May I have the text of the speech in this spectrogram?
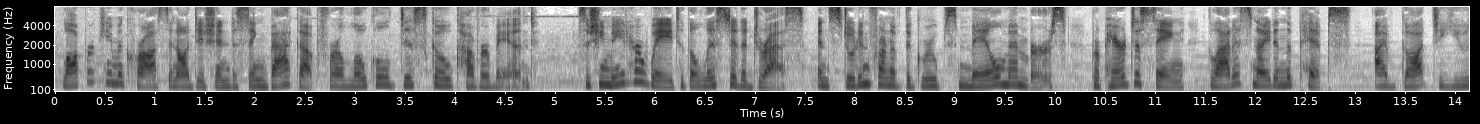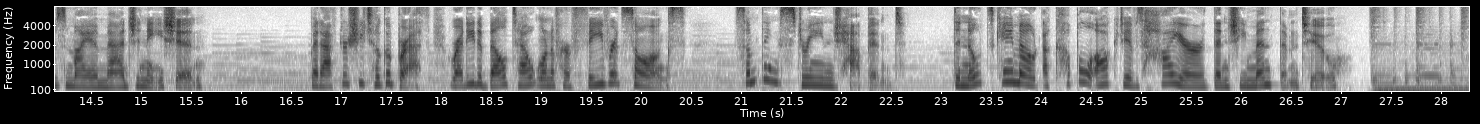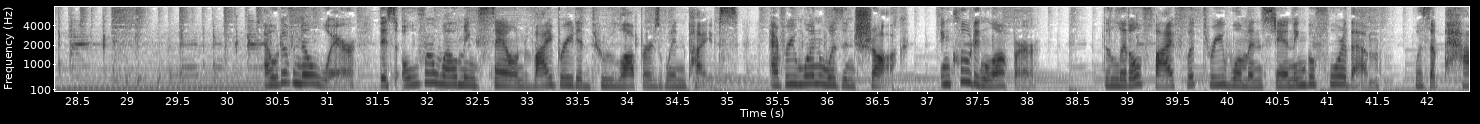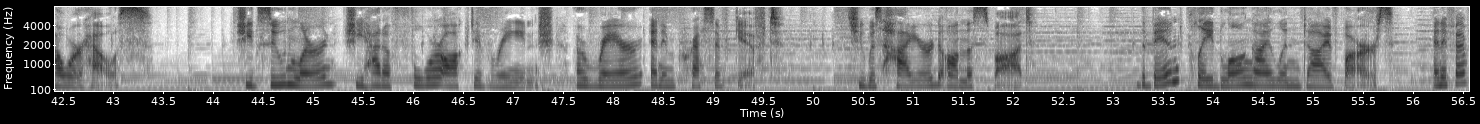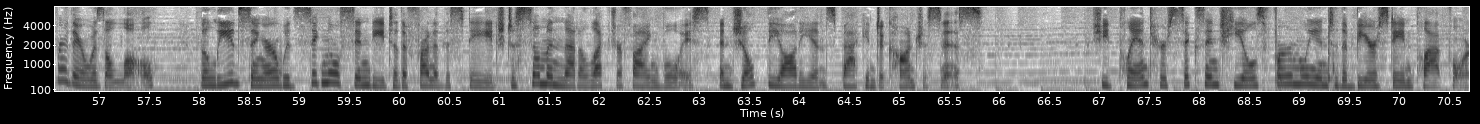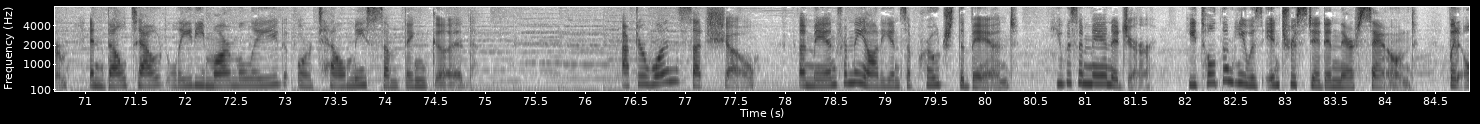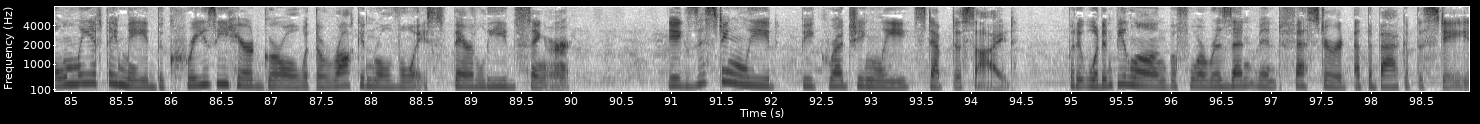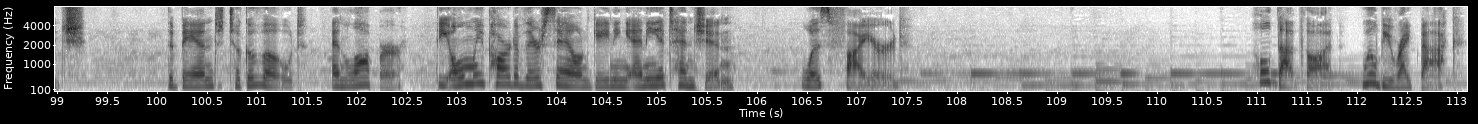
Lauper came across an audition to sing backup for a local disco cover band. So she made her way to the listed address and stood in front of the group's male members, prepared to sing Gladys Knight and the Pips, I've Got to Use My Imagination. But after she took a breath, ready to belt out one of her favorite songs, something strange happened the notes came out a couple octaves higher than she meant them to. Out of nowhere, this overwhelming sound vibrated through Lauper's windpipes. Everyone was in shock, including Lauper. The little five foot three woman standing before them was a powerhouse. She'd soon learn she had a four octave range, a rare and impressive gift. She was hired on the spot. The band played Long Island dive bars, and if ever there was a lull, the lead singer would signal Cyndi to the front of the stage to summon that electrifying voice and jolt the audience back into consciousness. She'd plant her six inch heels firmly into the beer stained platform and belt out Lady Marmalade or Tell Me Something Good. After one such show, a man from the audience approached the band. He was a manager he told them he was interested in their sound, but only if they made the crazy haired girl with the rock and roll voice their lead singer. The existing lead begrudgingly stepped aside, but it wouldn't be long before resentment festered at the back of the stage. The band took a vote, and Lauper, the only part of their sound gaining any attention, was fired. Hold that thought. We'll be right back.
